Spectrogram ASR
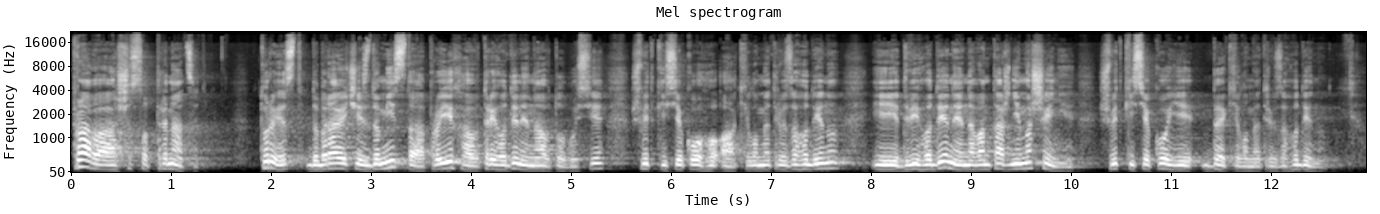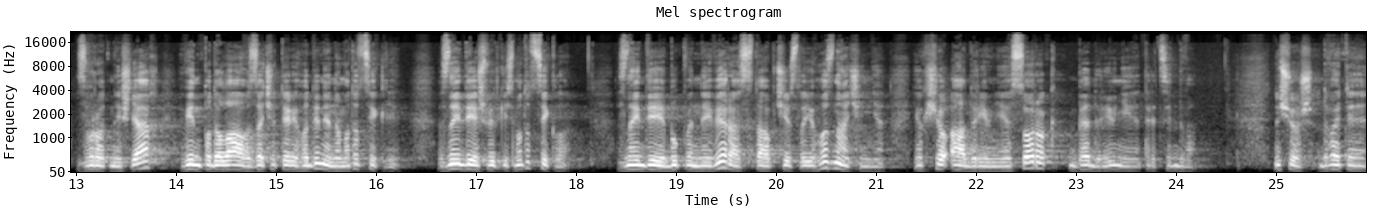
Вправа 613. Турист, добираючись до міста, проїхав 3 години на автобусі, швидкість якого А км за годину, і 2 години на вантажній машині, швидкість якої Б км за годину. Зворотний шлях він подолав за 4 години на мотоциклі. Знайди швидкість мотоцикла. Знайди буквенний вираз та обчисли його значення, якщо А дорівнює 40, Б дорівнює 32. Ну що ж, давайте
